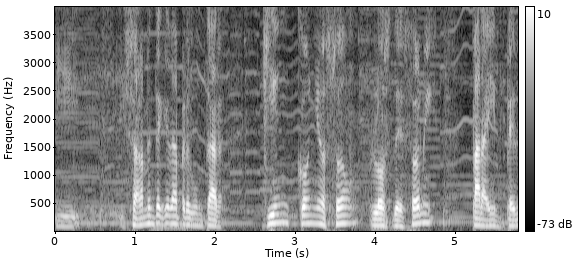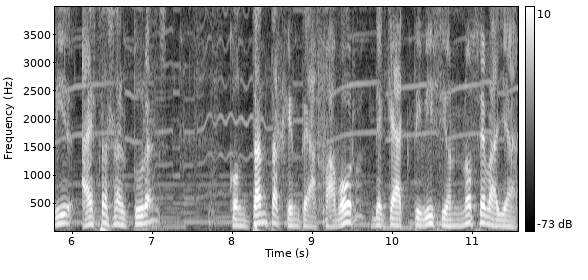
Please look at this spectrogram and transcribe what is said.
Y, solamente queda preguntar, ¿quién coño son los de Sony para impedir a estas alturas, con tanta gente a favor de que Activision no se vaya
